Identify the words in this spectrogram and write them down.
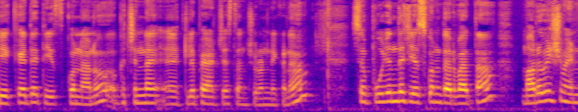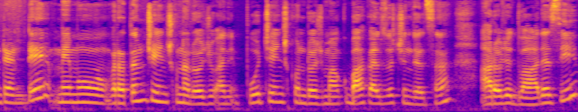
పిక్ అయితే తీసుకున్నాను. ఒక చిన్న క్లిప్ యాడ్ చేస్తాను చూడండి ఇక్కడ. సో పూజ అంతా చేసుకున్న తర్వాత మరో విషయం ఏంటంటే మేము వ్రతం చేయించుకున్న రోజు అది పూజ చేయించుకున్న రోజు మాకు బాగా కలిసి వచ్చింది తెలుసా? ఆ రోజు ద్వాదశి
